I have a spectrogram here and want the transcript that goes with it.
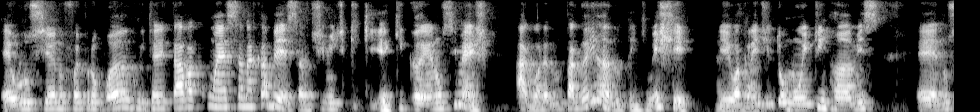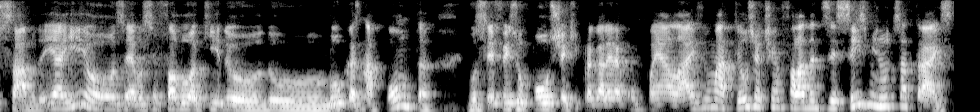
é, o Luciano foi pro banco, então ele tava com essa na cabeça. O time que, que, que ganha não se mexe. Agora não tá ganhando, tem que mexer. É, eu exatamente. acredito muito em Rames é, no sábado. E aí, ô Zé, você falou aqui do, do Lucas na ponta. Você fez o post aqui para a galera acompanhar a live e o Matheus já tinha falado há 16 minutos atrás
